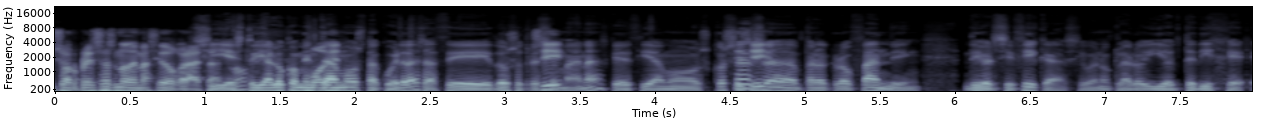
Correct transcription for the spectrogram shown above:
sorpresas no demasiado gratas. Sí, ¿no? esto ya lo comentamos, ¿te acuerdas? Hace dos o tres Sí. semanas que decíamos cosas Sí, sí. eh, para el crowdfunding, diversificas. Y bueno, claro, y yo te dije,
